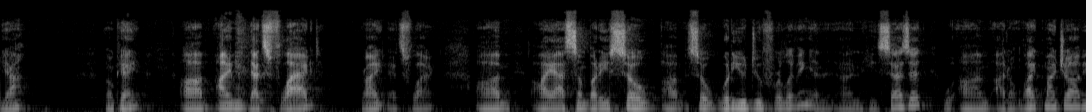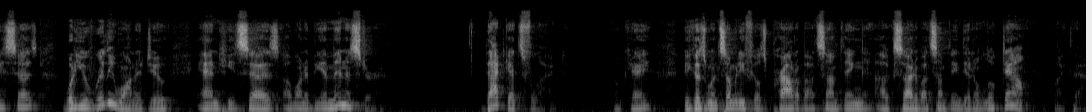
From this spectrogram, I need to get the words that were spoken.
yeah, okay. Um, I'm, that's flagged, right? That's flagged. Um, I ask somebody, so, um, so what do you do for a living? And, and he says it. Um, I don't like my job, he says. What do you really want to do? And he says, I want to be a minister. That gets flagged, okay? Because when somebody feels proud about something, uh, excited about something, they don't look down like that.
